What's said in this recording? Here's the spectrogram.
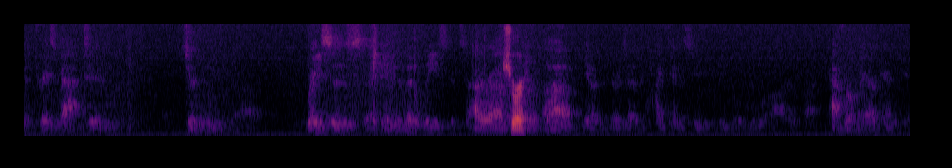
that trace back to certain uh, races in the Middle East, et cetera. sure Uh, You know, there's a high tendency for people who are uh, Afro-American in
